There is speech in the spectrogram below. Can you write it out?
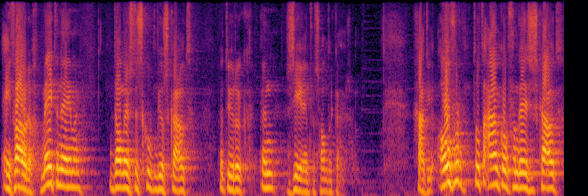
eenvoudig mee te nemen, dan is de Scootmobiel Scout natuurlijk een zeer interessante keuze. Gaat u over tot de aankoop van deze Scout,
